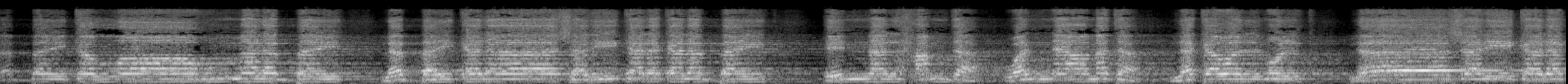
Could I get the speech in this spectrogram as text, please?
لبيك اللهم لبيك لبيك لا شريك لك لبيك. إن الحمد والنعمة لك والملك لا شريك لك.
